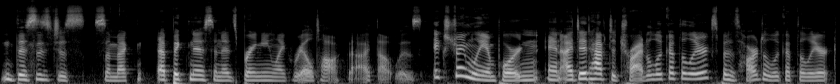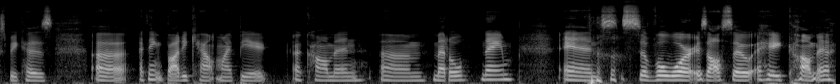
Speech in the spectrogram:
This is just some epicness and it's bringing like real talk that I thought was extremely important. And I did have to try to look up the lyrics, but it's hard to look up the lyrics because uh, I think body count might be a a common um, metal name, and Civil War is also a common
